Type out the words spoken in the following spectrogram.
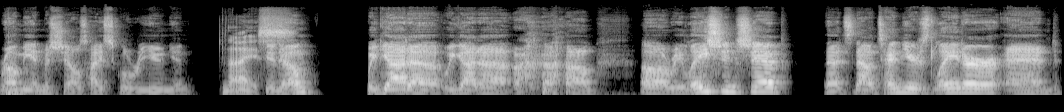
Romy and Michele's high school reunion. Nice. You know, we got a we got a, um, a relationship that's now ten years later, and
